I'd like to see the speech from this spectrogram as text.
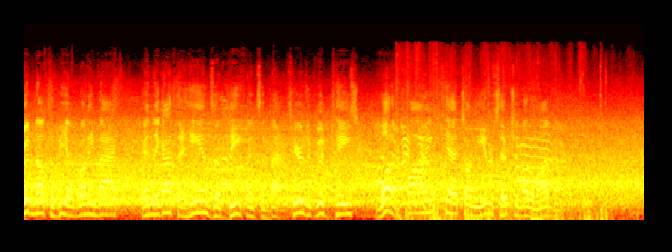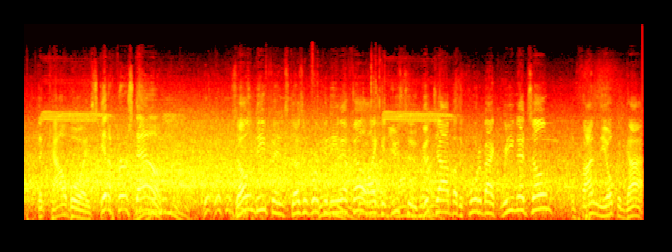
good enough to be a running back, and they got the hands of defensive backs. Here's a good case. What a fine catch on the interception by the linebacker. The Cowboys get a first down. Zone defense doesn't work in the NFL like it used to. Good job by the quarterback reading that zone and finding the open guy.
